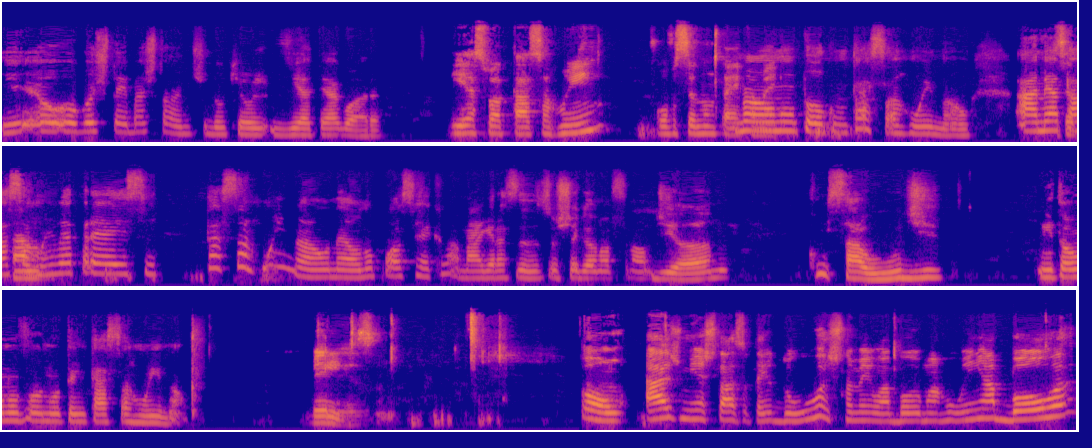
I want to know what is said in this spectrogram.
E eu, eu gostei bastante do que eu vi até agora. e a sua taça ruim? Ou você não tem Não, também? não tô com taça ruim, não. Ah, minha Você taça tá- ruim vai pra esse. Taça ruim, não, né? Eu não posso reclamar. Graças a Deus, eu tô chegando ao final de ano com saúde. Então, não, vou, não tem taça ruim, não. Beleza. Bom, as minhas taças, eu tenho duas, também uma boa e uma ruim. A boa,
